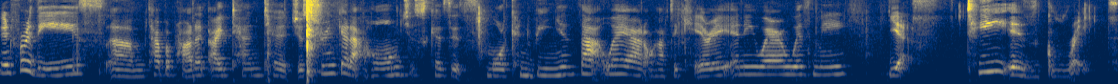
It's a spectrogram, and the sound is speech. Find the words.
And for these um, type of product, I tend to just drink it at home just because it's more convenient that way. I don't have to carry it anywhere with me. Yes, tea is great.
